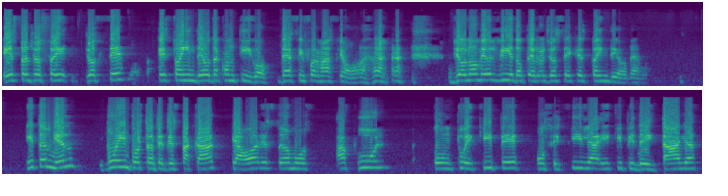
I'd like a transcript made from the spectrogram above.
Esto yo soy, yo sé que estoy en deuda contigo de esa información. yo no me olvido, pero yo sé que estoy en deuda. Y también, muy importante destacar que ahora estamos a full con tu equipe, con Cecilia, equipe de Italia,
